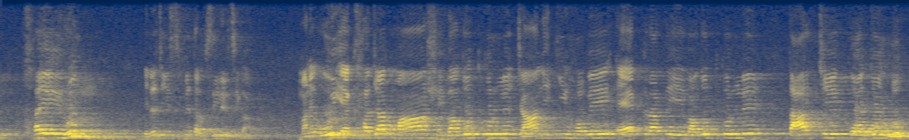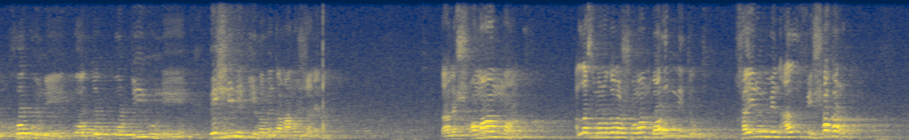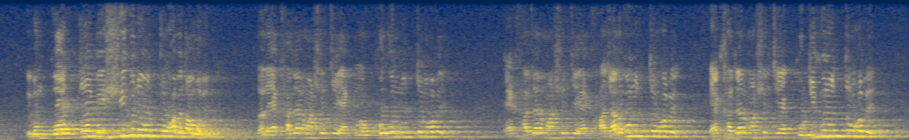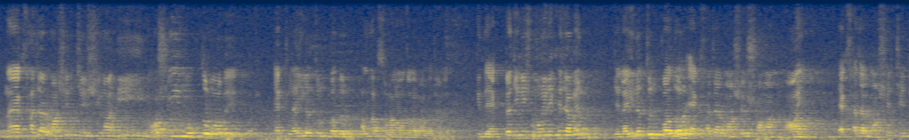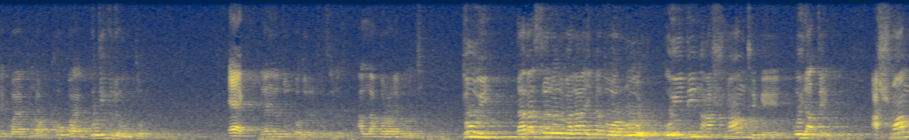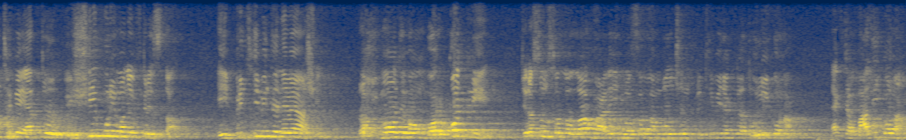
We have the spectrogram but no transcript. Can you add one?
এটা যে ইসমে তাফসিলের সিগা। মানে ওই এক হাজার মাস ইবাদত করলে যা নাকি হবে? এক রাতে ইবাদত করলে তার চেয়ে কত লক্ষ গুণে, কত কোটি গুণে বেশি নাকি হবে তা মানুষ জানে না। তাহলে সমান নয়। আল্লাহ সুবহানাহু সমান বলেননি তো খায়রুম মিন আলফি শাহর। এবং কত বেশি গুণে উত্তম হবে তাও বলেন। তাহলে এক হাজার মাসের চেয়ে এক লক্ষ গুণ উত্তম হবে? এক হাজার মাসের চেয়ে এক হাজার গুণ উত্তম হবে। এক হাজার মাসের চেয়ে এক কোটি গুণ উত্তম হবে। না, এক হাজার মাসের চেয়ে সীমাহীন, অসীম উত্তম হবে। এক লাইলাতুল কদর, আল্লাহ তাআলা ভালো জানেন। কিন্তু একটা জিনিস মনে রেখে যাবেন, যে লাইলাতুল কদর এক হাজার মাসের সমান নয়। এক হাজার মাসের চেয়ে কয়েক লক্ষ, কয়েক কোটি গুণে উত্তম। এক, লাইলাতুল কদরের ফজিলত। আল্লাহ কোরআনে বলেছে দুই, তানাজ্জালুল মালাইকাতু ওয়ার রূহ। ওই দিন আসমান থেকে, ওই রাতে, আসমান থেকে এত বেশি পরিমাণে ফেরেশতা এই পৃথিবীতে নেমে আসে। রহমত এবং বরকত নিয়ে যে রাসূল সাল্লাল্লাহু আলাইহি ওয়াসাল্লাম বলছেন, পৃথিবীর একটা ধূলিকণা একটা বালিকণা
